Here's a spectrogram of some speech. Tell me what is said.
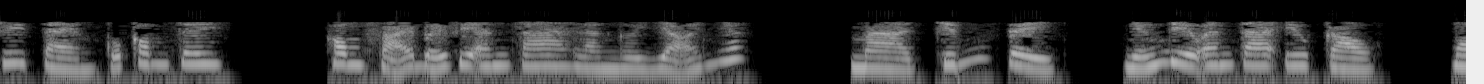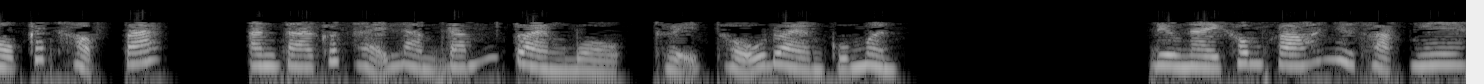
suy tàn của công ty, không phải bởi vì anh ta là người giỏi nhất, mà chính vì những điều anh ta yêu cầu, một cách hợp pháp, anh ta có thể làm đắm toàn bộ thủy thủ đoàn của mình. Điều này không khó như thoạt nghe.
